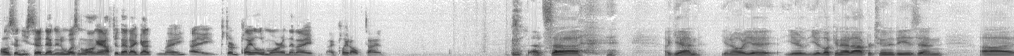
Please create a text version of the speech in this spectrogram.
all of a sudden he said that, and it wasn't long after that I got I I started playing a little more, and then I I played all the time. That's uh, again, you know, you you're you're looking at opportunities, and uh,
